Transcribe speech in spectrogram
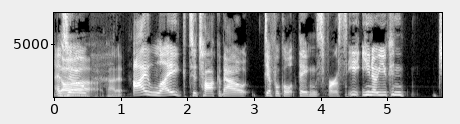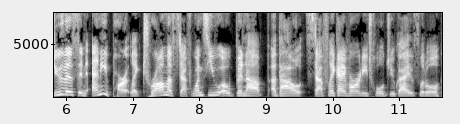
and so uh, got it. I like to talk about difficult things first. Y- you know, you can do this in any part, like trauma stuff. Once you open up about stuff, like I've already told you guys little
